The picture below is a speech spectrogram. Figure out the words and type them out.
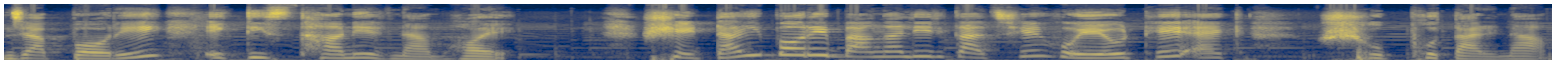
যা পরে একটি স্থানের নাম হয়। সেটাই পরে বাঙালির কাছে হয়ে ওঠে এক সভ্যতার নাম।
